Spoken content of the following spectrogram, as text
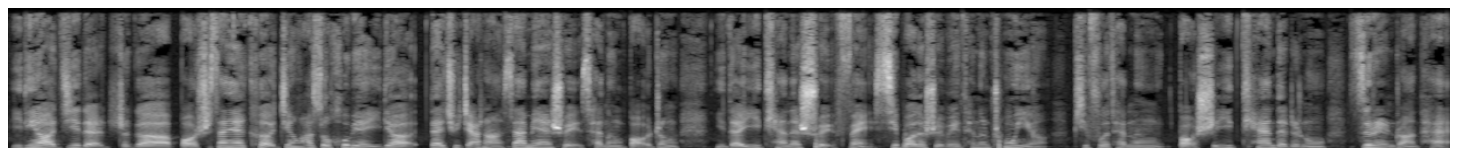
一定要记得这个保湿三剑客精华素后边一定要再去加上三遍水，才能保证你的一天的水分，细胞的水分才能充盈，皮肤才能保持一天的这种滋润状态。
